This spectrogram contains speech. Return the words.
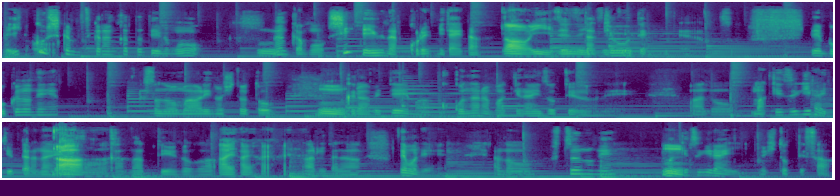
で1個しか見つからんかったっていうのも、うん、なんかもう、強いて言うならこれみたいな、ああ、いい、全然いい。妥協点みたいな。そうで、僕のね、その周りの人とうん比。べて、まあ、ここなら負けないぞっていうのはね、あの、負けず嫌いって言ったらないかなっていうのがはいはいはいはい。あるかな。でもね、あの、普通のね、うん負けず嫌いの人ってさ、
